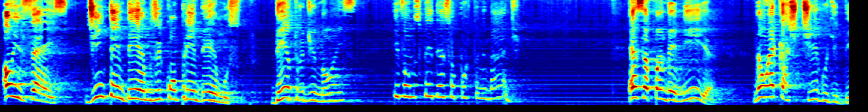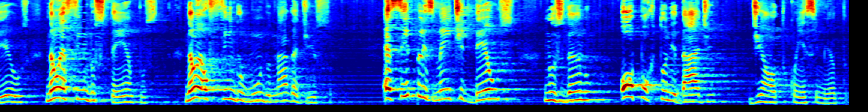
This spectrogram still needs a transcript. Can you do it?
ao invés de entendermos e compreendermos dentro de nós, e vamos perder essa oportunidade. Essa pandemia não é castigo de Deus, não é fim dos tempos, não é o fim do mundo, nada disso. É simplesmente Deus nos dando oportunidade de autoconhecimento.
